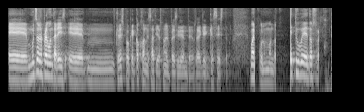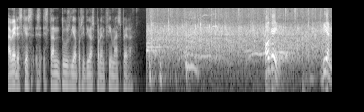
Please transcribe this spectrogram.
eh, muchos os preguntaréis, eh, mm, Crespo, ¿qué cojones hacías con el presidente? O sea, ¿qué, qué es esto? Bueno, con un montón. Tuve dos A ver, es que es- es- están tus diapositivas por encima, espera. Ok, bien.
